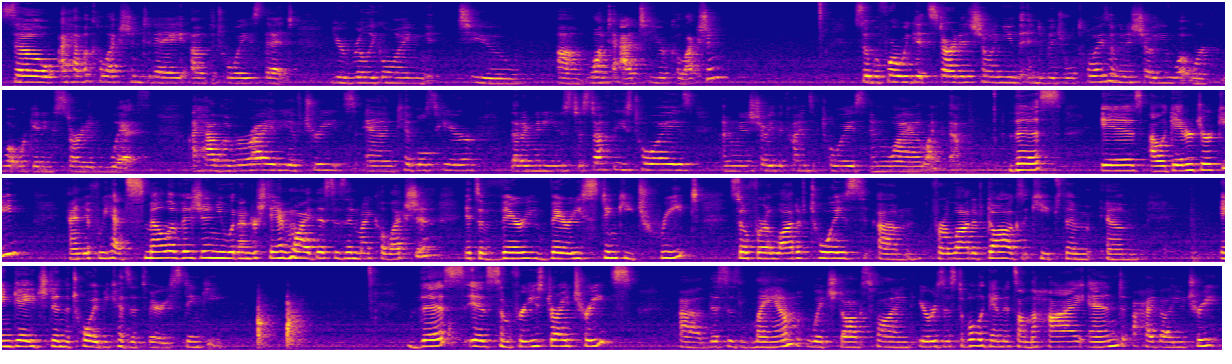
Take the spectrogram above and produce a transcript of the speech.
So I have a collection today of the toys that you're really going to um, want to add to your collection. So before we get started showing you the individual toys, I'm going to show you what we're, what we're getting started with. I have a variety of treats and kibbles here that I'm going to use to stuff these toys and I'm going to show you the kinds of toys and why I like them. This is alligator jerky and if we had smell-o-vision you would understand why this is in my collection. It's a very very stinky treat so for a lot of toys, um, for a lot of dogs it keeps them um, engaged in the toy because it's very stinky. This is some freeze-dried treats. Uh, this is lamb, which dogs find irresistible. Again, it's on the high end, a high value treat.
